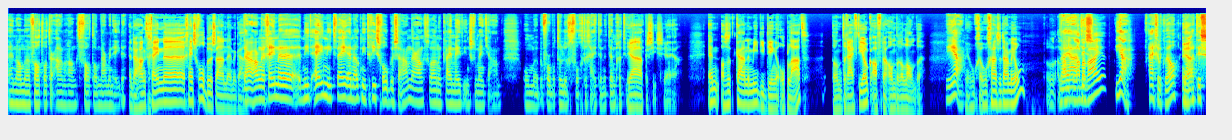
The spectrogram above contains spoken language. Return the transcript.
En dan eh, valt wat er aan hangt, valt dan naar beneden. en daar hangt geen, eh, geen schoolbus aan, neem ik aan. Daar hangen geen, eh, niet één, niet twee en ook niet drie schoolbussen aan. Daar hangt gewoon een klein meetinstrumentje aan. Om bijvoorbeeld de luchtvochtigheid en de temperatuur te Ja, precies. Ja, ja. En als het KNMI die dingen oplaat, dan drijft die ook af naar andere landen. Ja, Hoe, hoe gaan ze daarmee om? La- Nou ja, laat maar is- waaien? Ja, eigenlijk wel. Ja. Ja. het is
